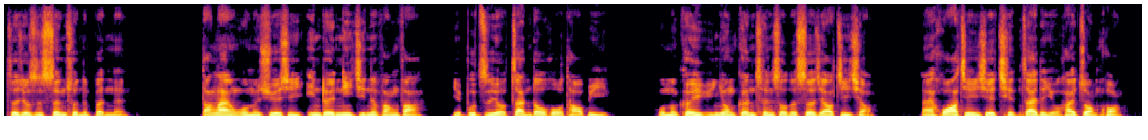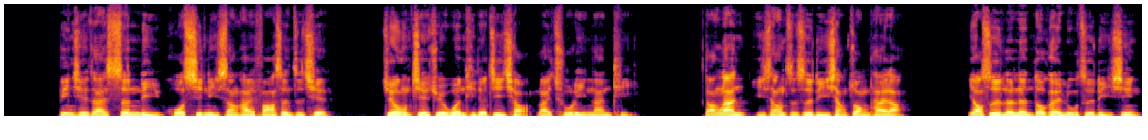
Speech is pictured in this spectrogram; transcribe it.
这就是生存的本能。当然，我们学习应对逆境的方法。也不只有战斗或逃避，我们可以运用更成熟的社交技巧来化解一些潜在的有害状况，并且在生理或心理伤害发生之前，就用解决问题的技巧来处理难题。当然，以上只是理想状态啦。要是人人都可以如此理性，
